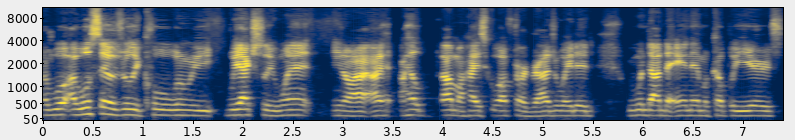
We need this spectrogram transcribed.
I will. I will say it was really cool when we we actually went. You know, I I helped out my high school after I graduated. We went down to A and M a couple years.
